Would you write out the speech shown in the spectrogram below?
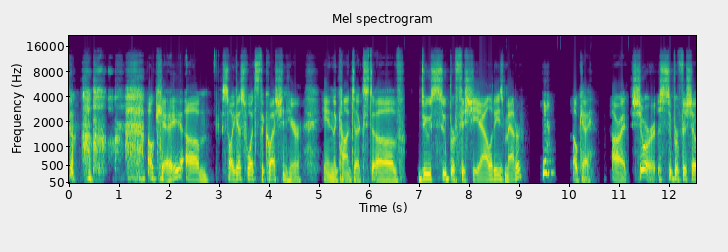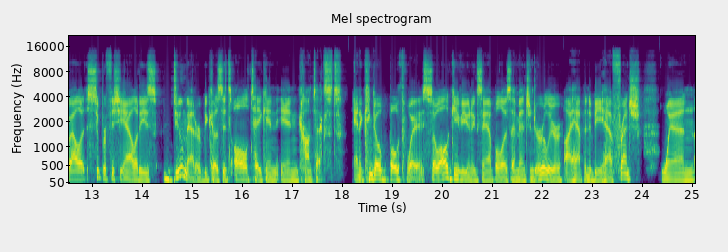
okay. Um, so I guess what's the question here in the context of do superficialities matter? Yeah. Okay. All right. Sure. Superficial superficialities do matter because it's all taken in context. And it can go both ways. So I'll give you an example. As I mentioned earlier, I happen to be half French. When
